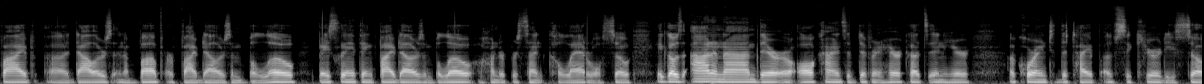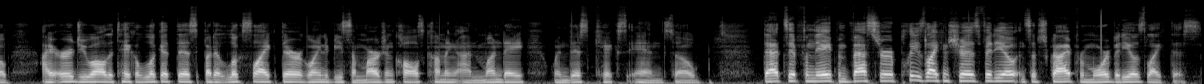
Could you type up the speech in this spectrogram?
$5 uh, and above or $5 and below. Basically anything $5 and below, 100% collateral. So it goes on and on. There are all kinds of different haircuts in here according to the type of securities. So I urge you all to take a look at this, but it looks like there are going to be some margin calls coming on Monday when this kicks in. So that's it from the Ape Investor. Please like and share this video and subscribe for more videos like this.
